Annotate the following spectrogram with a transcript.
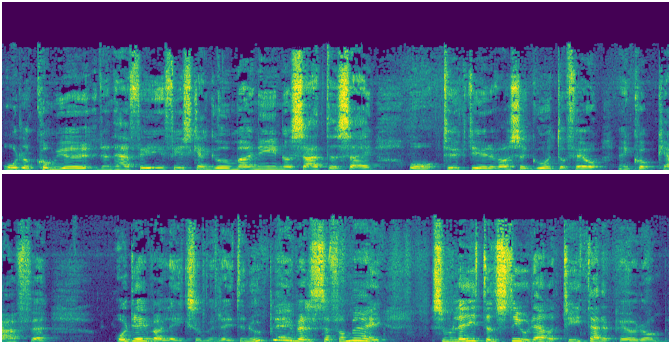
och då kom ju den här fiskargumman in och satte sig och tyckte ju det var så gott att få en kopp kaffe. Och det var liksom en liten upplevelse för mig. Som liten stod där och tittade på dem.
